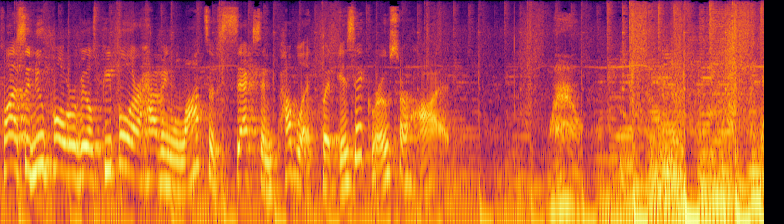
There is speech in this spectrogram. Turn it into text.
Plus, a new poll reveals people are having lots of sex in public, but is it gross or hot? Wow. Welcome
